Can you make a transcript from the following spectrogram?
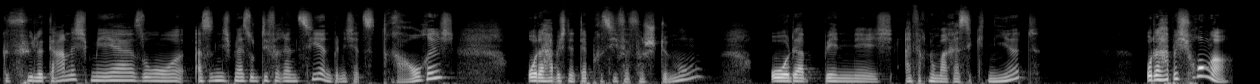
Gefühle gar nicht mehr so, also nicht mehr so differenzieren. Bin ich jetzt traurig oder habe ich eine depressive Verstimmung oder bin ich einfach nur mal resigniert oder habe ich Hunger?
